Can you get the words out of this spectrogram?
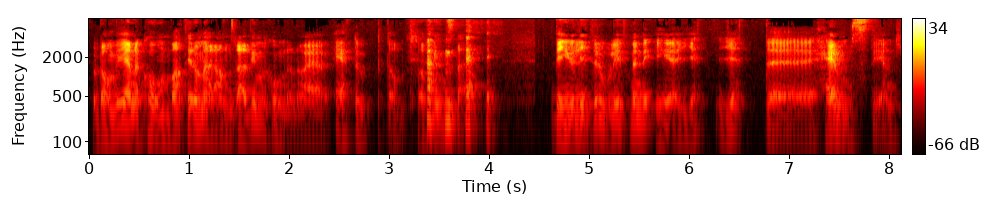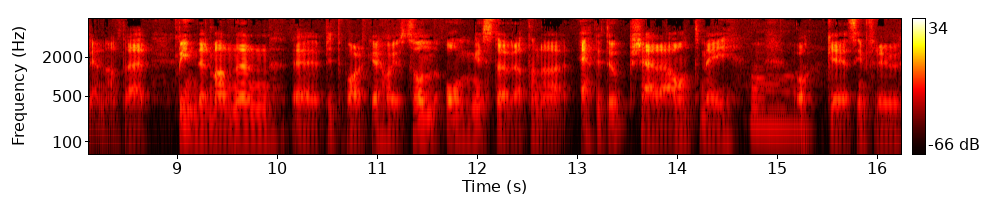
Och de vill gärna komma till de här andra dimensionerna och äta upp dem som finns där. Det är ju lite roligt men det är jätte, jättehemskt egentligen allt det här. Spindelmannen, eh, Peter Parker, har ju sån ångest över att han har ätit upp kära Aunt May Åh. och eh, sin fru.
